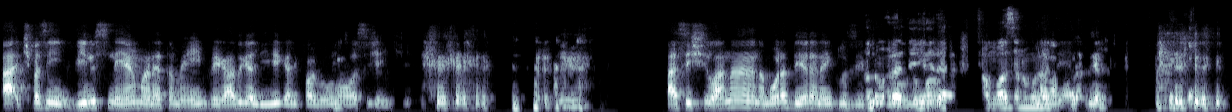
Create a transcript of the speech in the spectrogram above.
Ah, tipo assim, vi no cinema, né, também. Obrigado, Gali. Gali pagou o nosso, gente. Assisti lá na namoradeira, né, inclusive. Na namoradeira, famosa namoradeira. Na namoradeira.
